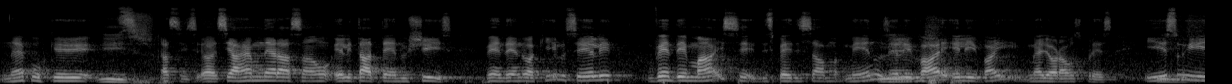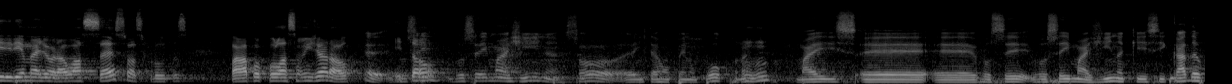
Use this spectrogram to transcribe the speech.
Né? Porque Isso. assim, se a remuneração ele está tendo X vendendo aquilo, se ele vender mais, desperdiçar menos, ele Menos. vai ele vai melhorar os preços. E isso, Isso. iria melhorar o acesso às frutas para a população em geral. É, Então- você, você imagina, só é, interrompendo um pouco, né? Uhum. Mas é, é, você, você imagina que se cada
